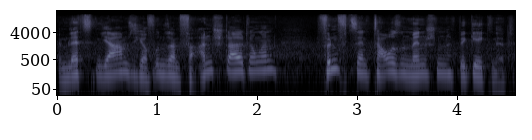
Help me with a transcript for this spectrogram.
Im letzten Jahr haben sich auf unseren Veranstaltungen 15.000 Menschen begegnet.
